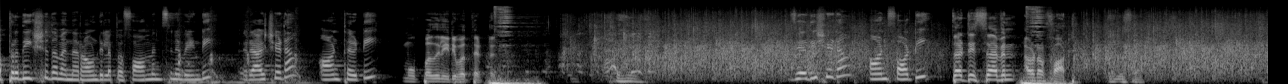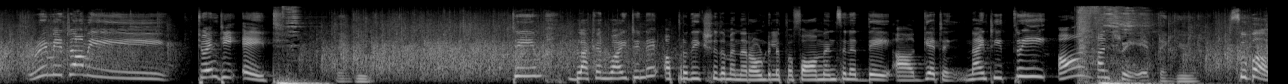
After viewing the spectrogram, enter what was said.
അപ്രതീക്ഷിതം എന്ന റൗണ്ടിലെ പെർഫോമൻസിന് വേണ്ടി രാജേട്ട ഓൺ തേർട്ടി മുപ്പതിൽ ഇരുപത്തെട്ട്. ജയതിഷേട്ട on forty thirty seven out of forty Rimi Tomy. Twenty eight team black and വൈറ്റിന്റെ അപ്രതീക്ഷിതം എന്ന റൗണ്ടിലെ പെർഫോമൻസിന് they are getting ninety three on hundred super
